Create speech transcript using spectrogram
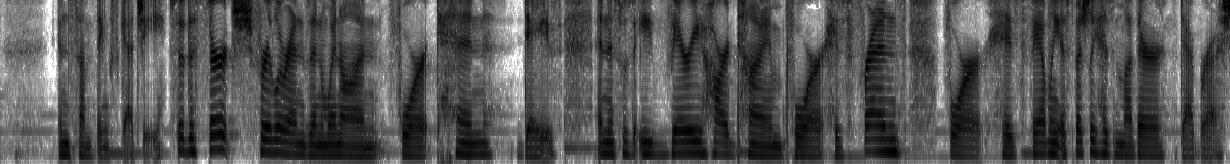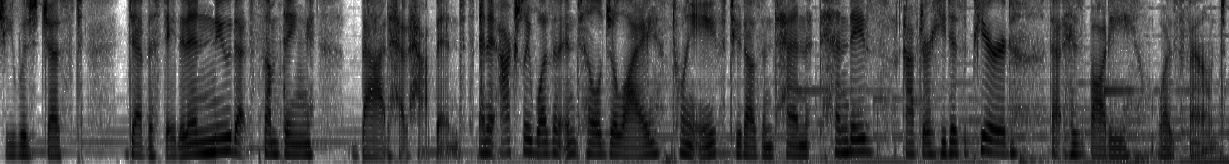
in something sketchy. So, the search for Lorenzen went on for 10 days. And this was a very hard time for his friends, for his family, especially his mother, Deborah. She was just devastated and knew that something bad had happened. And it actually wasn't until July 28th, 2010, 10 days after he disappeared, that his body was found.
